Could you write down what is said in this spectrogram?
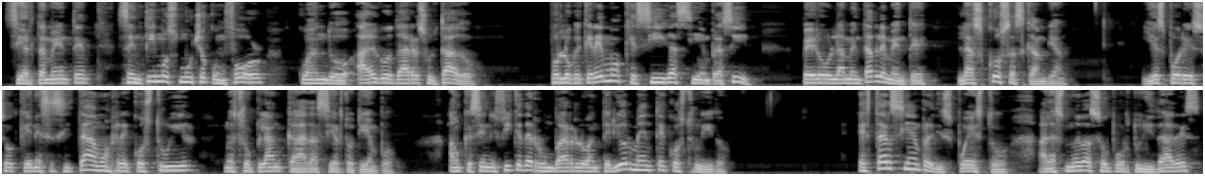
Ciertamente, sentimos mucho confort cuando algo da resultado, por lo que queremos que siga siempre así, pero lamentablemente las cosas cambian. Y es por eso que necesitamos reconstruir nuestro plan cada cierto tiempo, aunque signifique derrumbar lo anteriormente construido. Estar siempre dispuesto a las nuevas oportunidades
